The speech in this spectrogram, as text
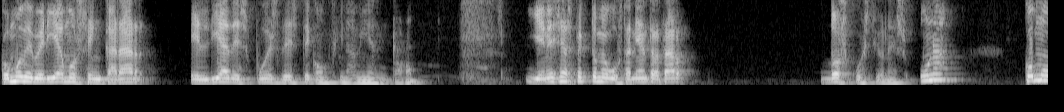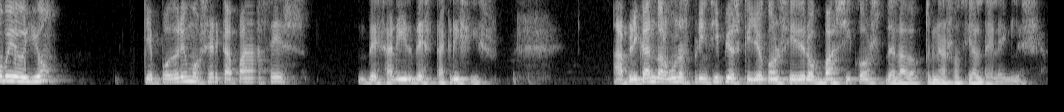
cómo deberíamos encarar el día después de este confinamiento. Y en ese aspecto me gustaría tratar dos cuestiones. Una, ¿cómo veo yo que podremos ser capaces de salir de esta crisis? aplicando algunos principios que yo considero básicos de la doctrina social de la Iglesia.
